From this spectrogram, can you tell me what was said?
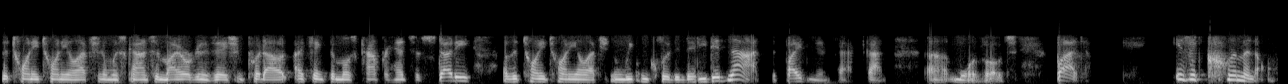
the 2020 election in Wisconsin. My organization put out, I think, the most comprehensive study of the 2020 election, and we concluded that he did not. That Biden, in fact, got uh, more votes. But is it criminal?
